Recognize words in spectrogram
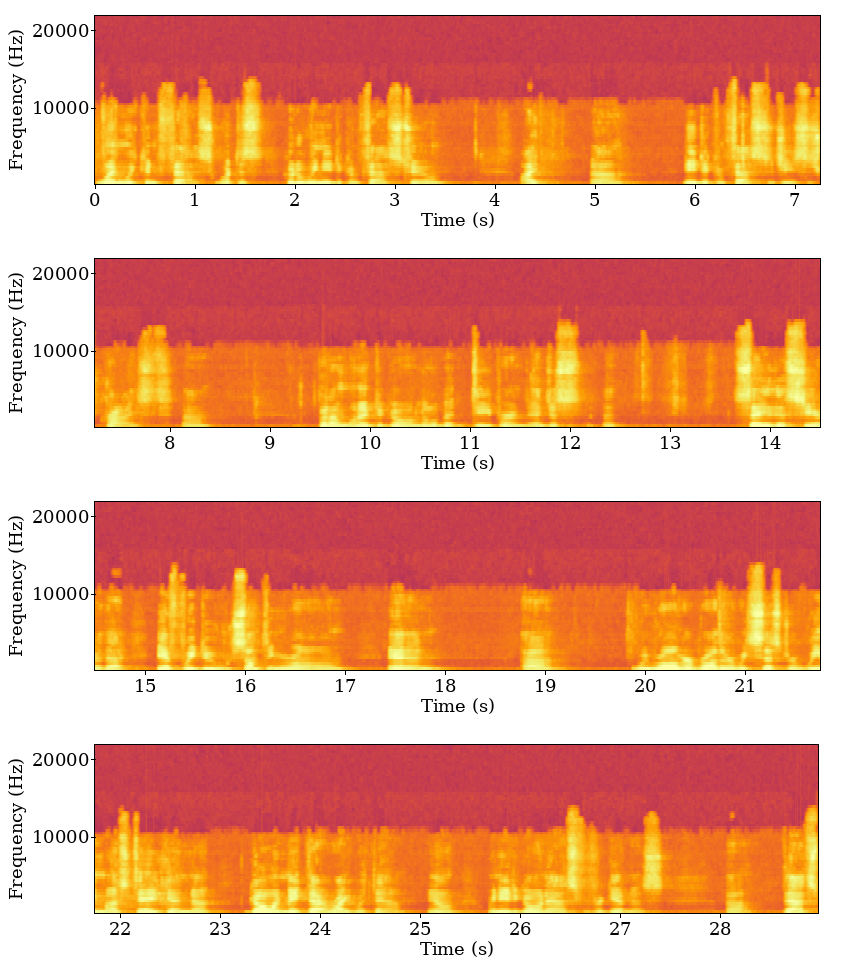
when we confess, what does, who do we need to confess to? I uh, need to confess to Jesus Christ. Um, but I wanted to go a little bit deeper and, and just uh, say this here that if we do something wrong and uh, we wrong our brother or we sister, we must take and uh, go and make that right with them. You know, we need to go and ask for forgiveness. Uh, that's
